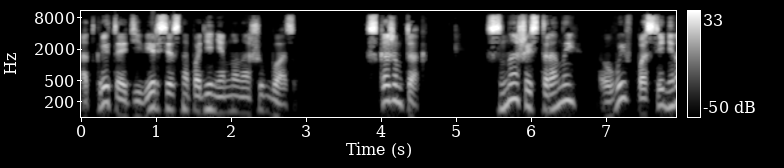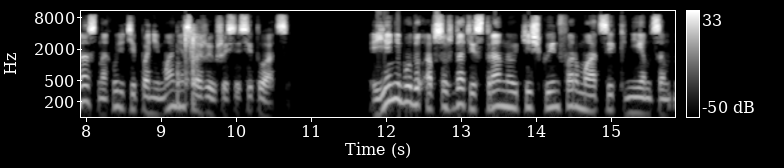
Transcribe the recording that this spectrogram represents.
Открытая диверсия с нападением на нашу базу. Скажем так, с нашей стороны вы в последний раз находите понимание сложившейся ситуации. Я не буду обсуждать и странную утечку информации к немцам,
